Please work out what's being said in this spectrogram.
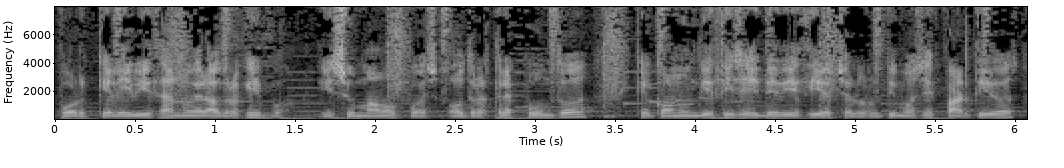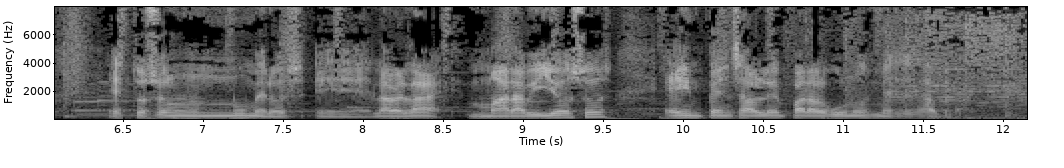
porque el Ibiza no era otro equipo y sumamos pues otros tres puntos que con un 16 de 18 en los últimos seis partidos estos son números eh, la verdad maravillosos e impensables para algunos meses atrás.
